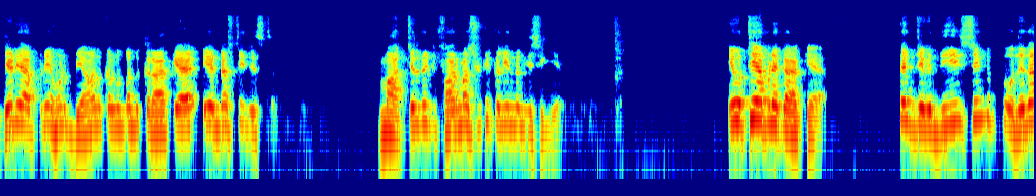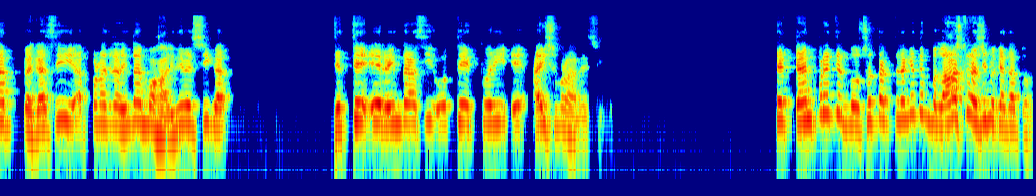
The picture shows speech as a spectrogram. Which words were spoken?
ਜਿਹੜੇ ਆਪਣੇ ਹੁਣ ਬਿਆਨ ਕਲਮਬੰਦ ਕਰਾ ਕੇ ਆਏ, ਇਹ ਇੰਡਸਟਰੀਲਿਸਟ ਹਿਮਾਚਲ ਵਿੱਚ ਫਾਰਮਾਸਿਊਟੀਕਲ ਇਹਨਾਂ ਦੀ ਸੀਗੀ ਇਹ। ਉੱਥੇ ਆਪਣੇ ਕਰਾ ਕੇ ਆਇਆ। ਤੇ ਜਗਦੀਸ਼ ਸਿੰਘ ਭੋਲੇ ਦਾ ਹੈਗਾ ਸੀ, ਆਪਣਾ ਜਿਹੜਾ ਰਹਿੰਦਾ ਮੋਹਾਲੀ ਦੇ ਵਿੱਚ ਸੀਗਾ। ਜਿੱਥੇ ਇਹ ਰਹਿੰਦਾ ਸੀ, ਉੱਥੇ ਇੱਕ ਵਾਰੀ ਇਹ ਆਈਸ ਬਣਾ ਰਹੇ ਸੀ। ਤੇ ਟੈਂਪਰੇਚਰ 200 ਤੱਕ ਚਲਾ ਗਿਆ ਤੇ ਬਲਾਸਟ ਹੋਇਆ ਸੀ ਬਕਾਇਦਾ ਤੋਂ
